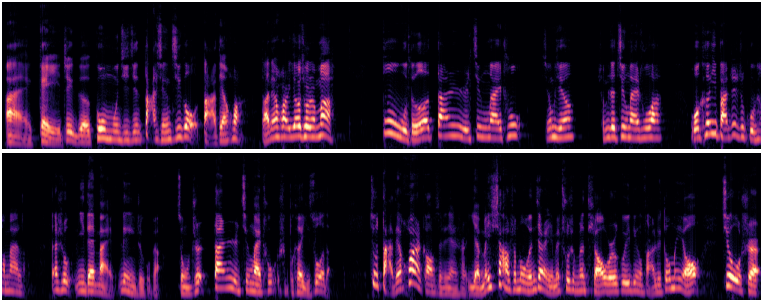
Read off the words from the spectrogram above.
哎，给这个公募基金大型机构打电话，打电话要求什么？不得单日净卖出，行不行？什么叫净卖出啊？我可以把这只股票卖了。但是你得买另一只股票。总之，单日净卖出是不可以做的。就打电话告诉这件事儿，也没下什么文件，也没出什么条文规定，法律都没有。就是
